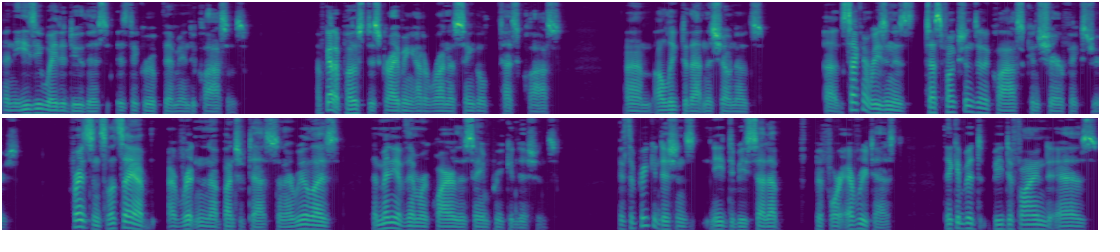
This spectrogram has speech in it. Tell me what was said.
an easy way to do this is to group them into classes. I've got a post describing how to run a single test class. Um, I'll link to that in the show notes. Uh, the second reason is test functions in a class can share fixtures. For instance, let's say I've, I've written a bunch of tests and I realize that many of them require the same preconditions. If the preconditions need to be set up before every test, they can be defined as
